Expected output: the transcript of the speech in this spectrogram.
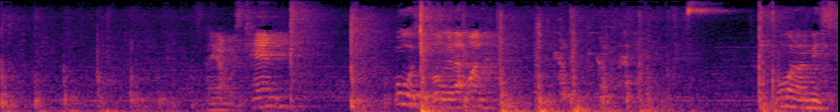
I think that was 10. Oh, it's a bit longer that one. Oh, and I missed.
